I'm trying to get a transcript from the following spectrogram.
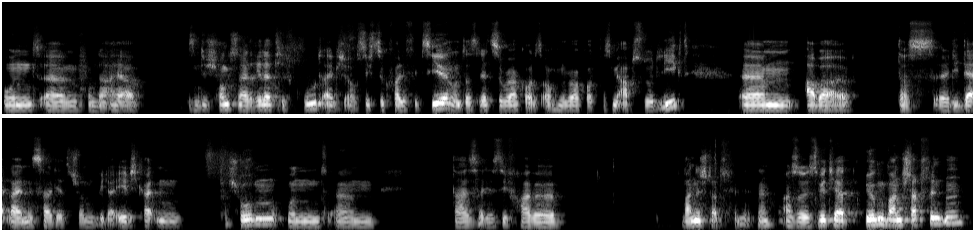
und ähm, von daher sind die Chancen halt relativ gut, eigentlich auch sich zu qualifizieren. Und das letzte Workout ist auch ein Workout, was mir absolut liegt. Ähm, aber das, äh, die Deadline ist halt jetzt schon wieder Ewigkeiten verschoben und ähm, da ist halt jetzt die Frage, wann es stattfindet. Ne? Also es wird ja irgendwann stattfinden,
